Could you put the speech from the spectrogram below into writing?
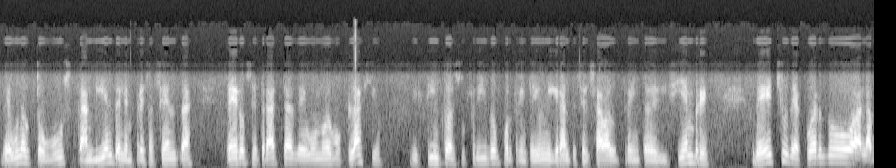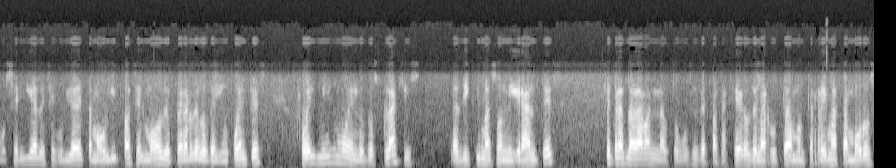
de un autobús también de la empresa Senda, pero se trata de un nuevo plagio, distinto al sufrido por 31 migrantes el sábado 30 de diciembre. De hecho, de acuerdo a la vocería de seguridad de Tamaulipas, el modo de operar de los delincuentes fue el mismo en los dos plagios. Las víctimas son migrantes, se trasladaban en autobuses de pasajeros de la ruta Monterrey-Matamoros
